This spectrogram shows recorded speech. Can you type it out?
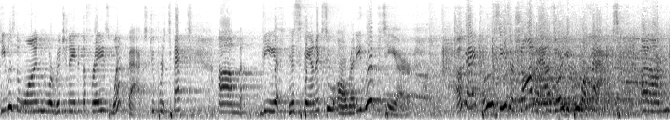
he was the one who originated the phrase wetbacks to protect um, the Hispanics who already lived here. Okay, boo Cesar Chavez, or you boo a fact. Um,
